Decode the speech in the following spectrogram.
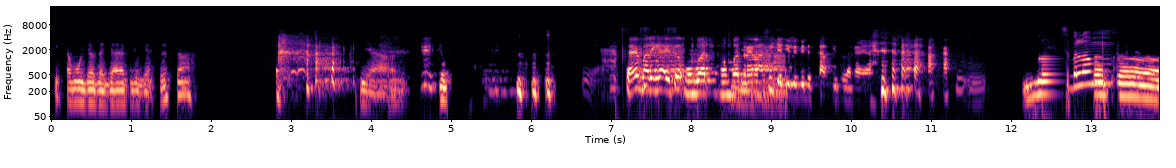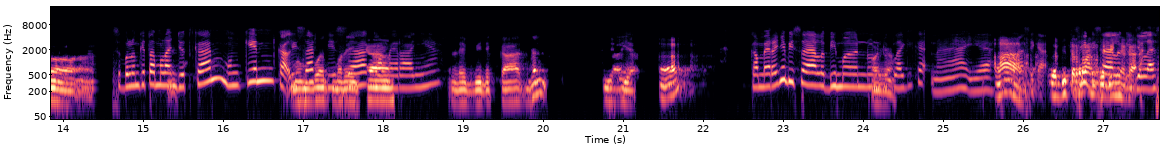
kita mau jaga jarak juga susah. Ya yeah. saya paling nggak itu membuat membuat ya. relasi jadi lebih dekat gitu lah kayak sebelum sebelum kita melanjutkan mungkin Kak Lisa bisa kameranya lebih dekat dan ya ya, ya. Uh? Kameranya bisa lebih menunduk oh, ya. lagi kak. Nah, ya, ah, terima kasih kak. Lebih terang. Jadi bisa lebih kak. jelas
